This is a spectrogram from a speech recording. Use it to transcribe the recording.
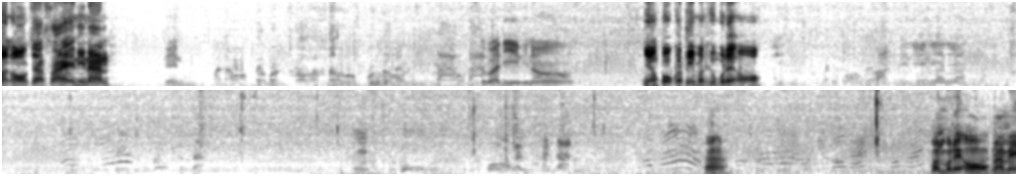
มันออกจากสายอันนี้นั่นมันออกแต่บนคอต่อบนต่อก้าวได้สวัสดีพี่น้องยังปกติมันคือบ่ได้ออกมันมองไม่ว่านี่นี่นี่นี่เอ๊ะคือบอกมองให้มันดันอ่ามันบ่ได้ออกนะแม่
